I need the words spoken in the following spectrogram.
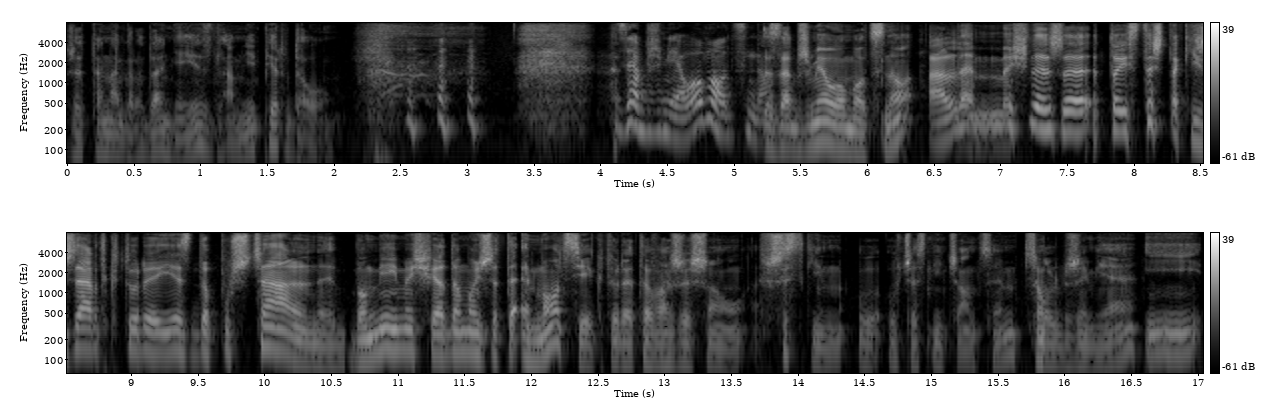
że ta nagroda nie jest dla mnie pierdołą. Zabrzmiało mocno. Zabrzmiało mocno, ale myślę, że to jest też taki żart, który jest dopuszczalny, bo miejmy świadomość, że te emocje, które towarzyszą wszystkim uczestniczącym, są olbrzymie i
